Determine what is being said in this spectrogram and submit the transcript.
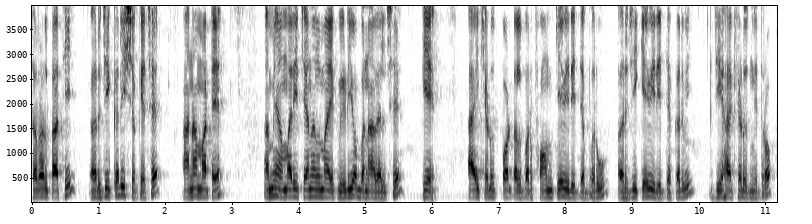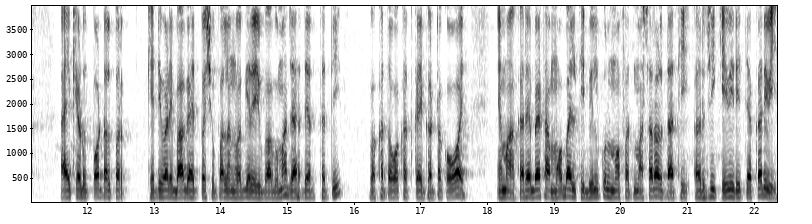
સરળતાથી અરજી કરી શકે છે. આના માટે અમે અમારી ચેનલમાં એક વીડિયો બનાવેલ છે કે આઈ ખેડૂત પોર્ટલ પર ફોર્મ કેવી રીતે ભરવું, અરજી કેવી રીતે કરવી. જી હા ખેડૂત મિત્રો, આઈ ખેડૂત પોર્ટલ પર ખેતીવાડી બાગાયત પશુપાલન વગેરે વિભાગોમાં જાહેર થતી વખતો વખત કંઈ ઘટકો હોય એમાં ઘરે બેઠા મોબાઈલથી બિલકુલ મફતમાં સરળતાથી અરજી કેવી રીતે કરવી?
